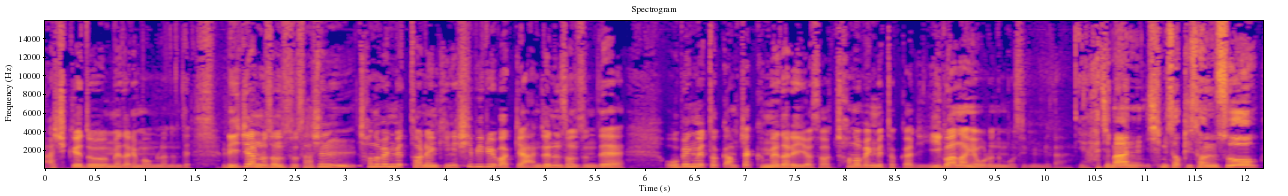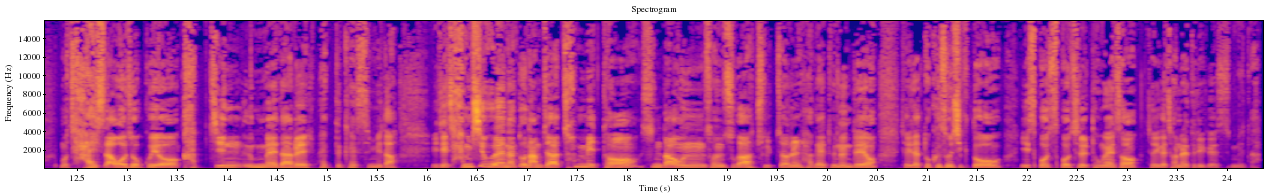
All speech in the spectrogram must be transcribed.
아쉽게도 은메달에 머물렀는데 리지안루 선수 사실 1500m 랭킹이 11위밖에 안 되는 선수인데 500m 깜짝 금메달에 이어서 1500m까지 2관왕에 오르는 모습입니다. 예, 하지만 심석희 선수 뭐 잘 싸워줬고요. 값진 은메달을 획득했습니다. 이제 잠시 후에는 또 남자 1000m 신다운 선수가 출전을 하게 되는데요. 저희가 또 그 소식도 이 스포츠 스포츠를 통해서 저희가 전해드리겠습니다.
